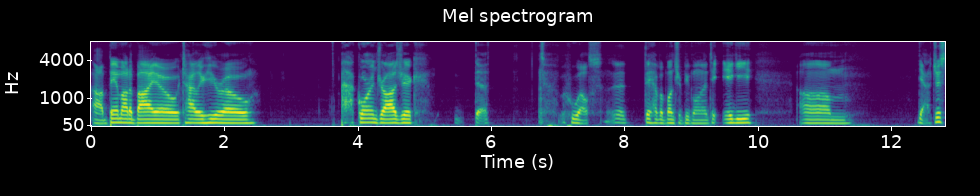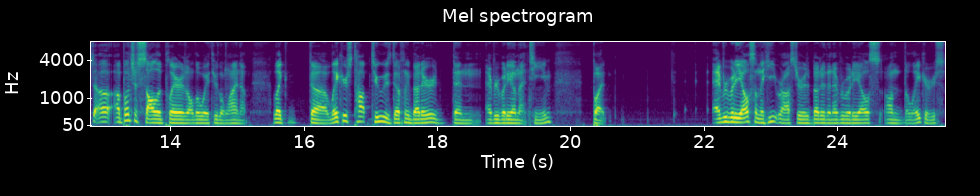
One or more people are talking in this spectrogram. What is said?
uh, Bam Adebayo, Tyler Herro, Goran Dragic. The, who else? Uh, they have a bunch of people on it. Iggy. Um, yeah, just a, a bunch of solid players all the way through the lineup. Like the Lakers' top two is definitely better than everybody on that team, but everybody else on the Heat roster is better than everybody else on the Lakers.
